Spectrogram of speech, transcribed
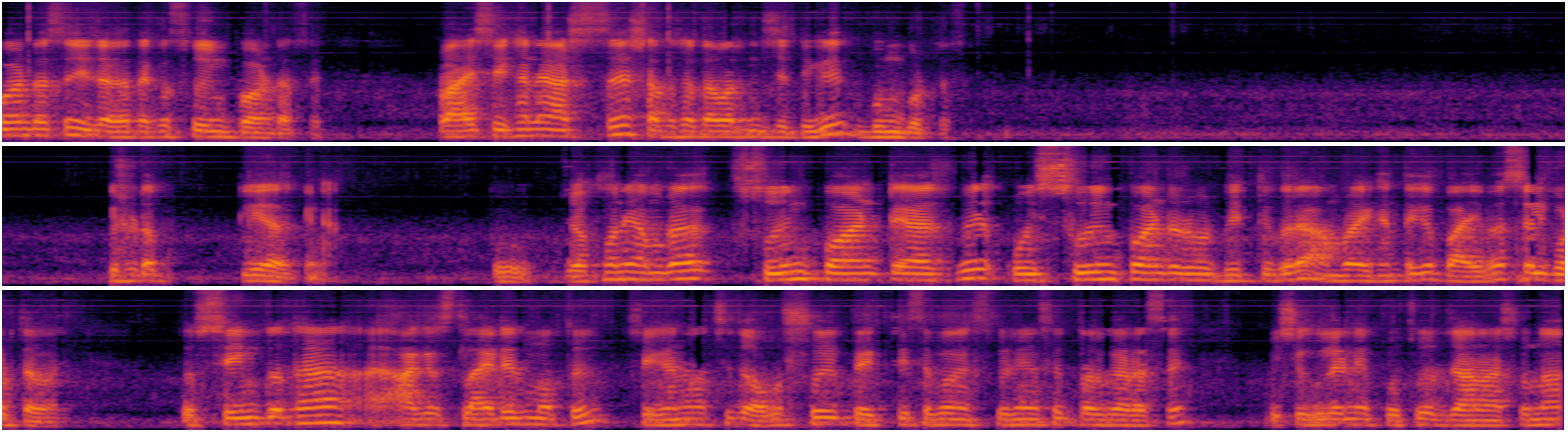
পয়েন্ট আছে, এই জায়গাতে একটা সুইং পয়েন্ট আছে। প্রাইস এখানে আসছে, সাথে সাথে আবার নিচের দিকে বুম করতেছে। বিষয়টা ক্লিয়ার কিনা? তো যখনই আমরা সুইং পয়েন্টে আসবে, ওই সুইং পয়েন্টের উপর ভিত্তি করে আমরা এখান থেকে বাই বা সেল করতে পারি। তো সেম কথা আগের স্লাইডের মতো সেখানে হচ্ছে যে অবশ্যই প্র্যাকটিস এবং এক্সপিরিয়েন্সের দরকার আছে। বিষয়গুলো নিয়ে প্রচুর জানাশোনা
